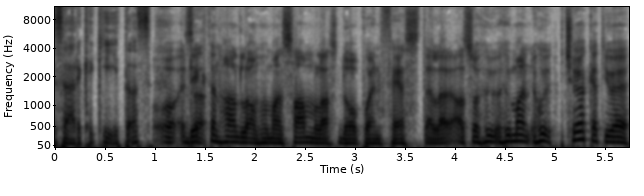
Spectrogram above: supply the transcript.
saareke kiitos. Och dikten handlar om hur man samlas då på en fest eller alltså hur, hur man, hur, köket ju är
